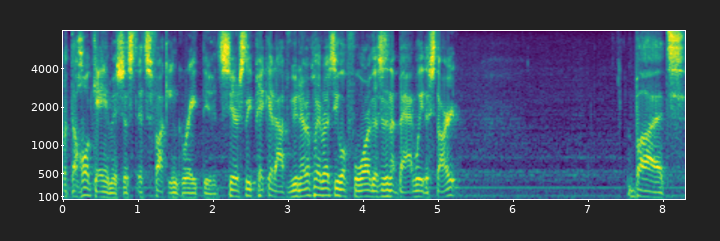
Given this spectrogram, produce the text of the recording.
But the whole game is just, it's fucking great, dude. Seriously, pick it up. If you've never played Resident Evil 4, this isn't a bad way to start. But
